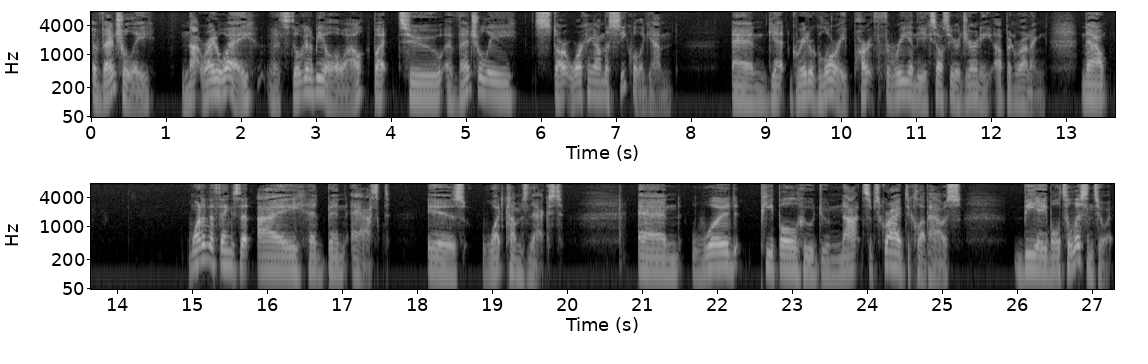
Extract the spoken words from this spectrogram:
eventually, not right away, it's still going to be a little while, but to eventually start working on the sequel again and get Greater Glory, Part 3 in the Excelsior Journey, up and running. Now, one of the things that I had been asked is what comes next? And would people who do not subscribe to Clubhouse be able to listen to it?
